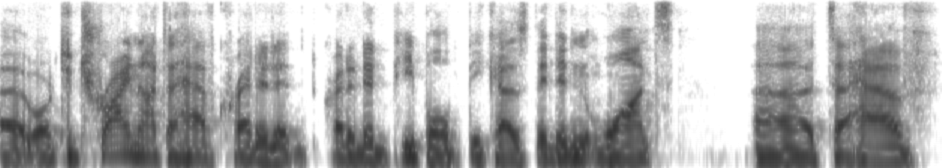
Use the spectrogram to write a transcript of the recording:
uh, or to try not to have credited credited people because they didn't want uh, to have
